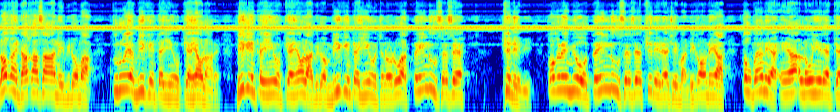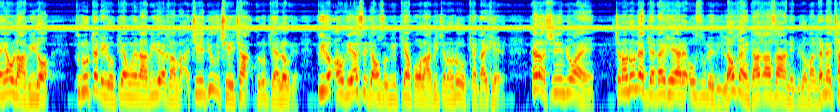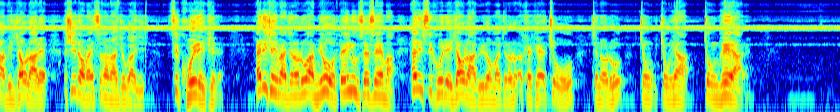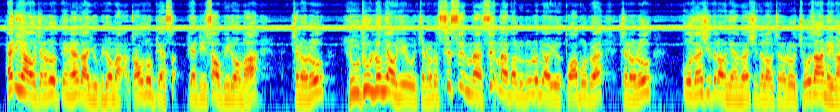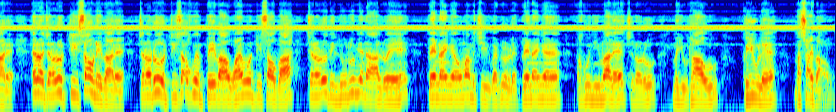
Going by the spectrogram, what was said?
လောက်ကင်ဒါကစားကနေပြီးတော့မှ သူတို့ရဲ့မိခင်တရင်ကိုပြန်ရောက်လာတယ်မိခင်တရင်ကိုပြန်ရောက်လာပြီးတော့မိခင်တရင်ကိုကျွန်တော်တို့ကသိန်းလူဆဲဆဲဖြစ်နေပြီကော့ကရိတ်မျိုးကိုသိန်းလူဆဲဆဲဖြစ်နေတဲ့အချိန်မှာဒီကောင်တွေကတုတ်ပန်းတွေကအင်အားအလုံးရင်းနဲ့ပြန်ရောက်လာပြီးတော့သူတို့တက်တွေကိုပြန်ဝင်လာပြီးတဲ့အခါမှာအခြေပြုအခြေချသူတို့ပြန်လုပ်တယ်ပြီးတော့အောင်စရာစစ်ကြောင်းဆိုပြီးပြန်ပေါ်လာပြီးကျွန်တော်တို့ကိုပြန်တိုက်ခဲ့တယ်အဲ့တော့ရှင်းရှင်းပြောရရင်ကျွန်တော်တို့နဲ့ပြန်တိုက်ခဲ့ရတဲ့အုပ်စုတွေဒီလောက်ကင်ဓာကားစားကနေပြီးတော့မှလက်နဲ့ချပြီးရောက်လာတဲ့အရှိတောင်တိုင်းစစ်ဌာနချုပ်ကစစ်ခွေးတွေဖြစ်တယ် အဲ့ဒီချိန်မှာကျွန်တော်တို့ကမြို့ကိုသိန်းလူဆဲဆဲမှာအဲ့ဒီစစ်ခွေးတွေရောက်လာပြီးတော့မှကျွန်တော်တို့အခက်အခဲအချို့ကိုကျွန်တော်တို့ကြုံကြုံရကြုံခဲ့ရတယ်အဲ့ဒီဟာကိုကျွန်တော်တို့သင်ခန်းစာယူပြီးတော့မှအကောင်းဆုံးပြန်ဆော့ပြန်တီဆောက်ပြီးတော့မှကျွန်တော်တို့လူထုလွတ်မြောက်ရေးကိုကျွန်တော်တို့စစ်စစ်မှန်စစ်မှန်သောလူထုလွတ်မြောက်ရေးကိုတွားဖို့အတွက်ကျွန်တော်တို့ကိုယ်စမ်းရှိသလောက်ညံစမ်းရှိသလောက်ကျွန်တော်တို့စ조사နေပါတယ်အဲ့တော့ကျွန်တော်တို့တီဆောက်နေပါတယ်ကျွန်တော်တို့တီဆောက်ခွင့်ပေးပါဝိုင်းဝန်းတီဆောက်ပါကျွန်တော်တို့ဒီလူထုမျက်နှာအလွယ်ရင် ဘယ်နိုင်ငံမှမကြည့်ဘူးဘာဖြစ်လို့လဲဘယ်နိုင်ငံအကူအညီမှလည်းကျွန်တော်တို့မယူထားဘူးဂရုလည်းမဆိုင်ပါဘူး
